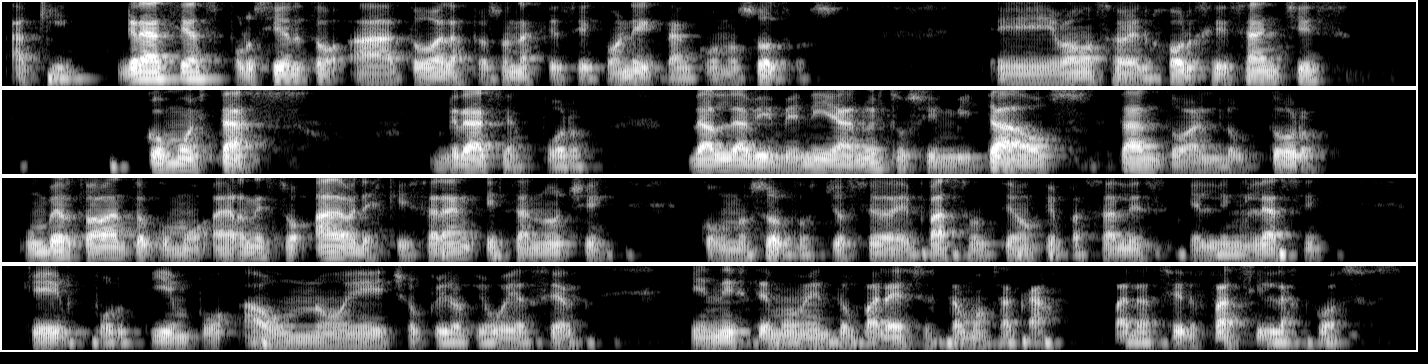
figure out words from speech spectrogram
aquí. Gracias, por cierto, a todas las personas que se conectan con nosotros. Eh, vamos a ver, Jorge Sánchez, ¿cómo estás? Gracias por darle la bienvenida a nuestros invitados, tanto al doctor Humberto Abanto como a Ernesto Álvarez, que estarán esta noche con nosotros. Yo sé de paso, tengo que pasarles el enlace que por tiempo aún no he hecho, pero que voy a hacer en este momento. Para eso estamos acá, para hacer fácil las cosas.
